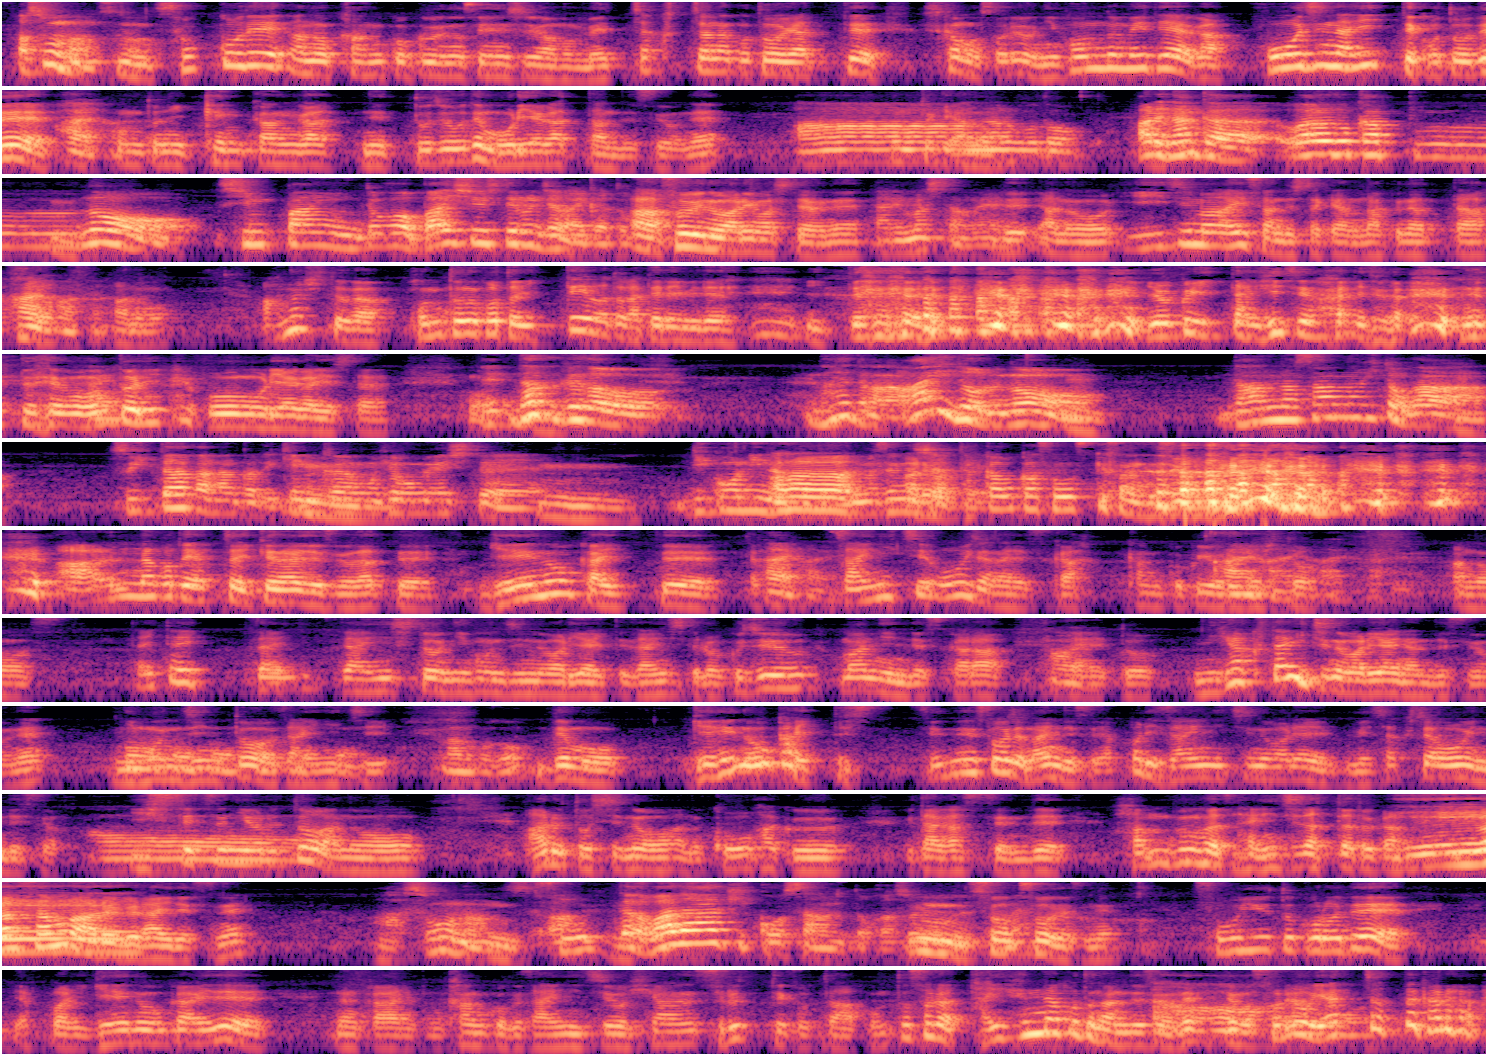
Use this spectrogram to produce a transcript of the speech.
あ、そうなんですか、うん、そこであの韓国の選手がもうめちゃくちゃなことをやって、しかもそれを日本のメディアが報じないってことで、はいはい本当に喧嘩がネット上で盛り上がったんですよね。ああ、なるほど。あれなんか、ワールドカップの審判員とかを買収してるんじゃないかとか。あ、そういうのありましたよね。ありましたね。で、あの、飯島愛さんでしたっけ？あの、亡くなった人。はいはいはいあの、あの人が本当のこと言ってよとかテレビで言って、よく言った飯島愛とかネットでもう本当に大盛り上がりでした。え、だけど、何やったかな、アイドルの旦那さんの人が、ツイッターかなんかで見解を表明してう、ん。離婚になったとかあありませんあ、あれでしたっけ？は高岡壮介さんですよ。あんなことやっちゃいけないですよ。だって、芸能界って、在日多いじゃないですか。韓国よりの人。はいはいはいはい。あの、大体在在日と日本人の割合って在日って60万人ですから、はいえっ、と、200対1の割合なんですよね。日本人と在日。なるほど。でも、芸能界って全然そうじゃないんですよ。やっぱり在日の割合めちゃくちゃ多いんですよ。一説によると、あの、ある年のあの紅白歌合戦で半分は在日だったとか、噂もあるぐらいですね。あ、そうなんですか。うんだから和田アキ子さんとかそういうことうん、ですよね。そう、そうですね。そういうところで、やっぱり芸能界で、なんか、韓国在日を批判するってことは、本当それは大変なことなんですよね。でもそれをやっちゃったから、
